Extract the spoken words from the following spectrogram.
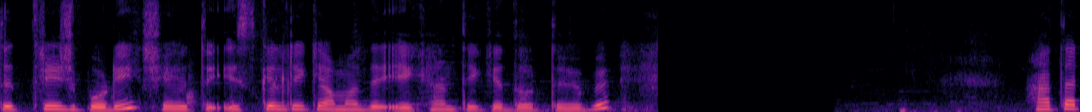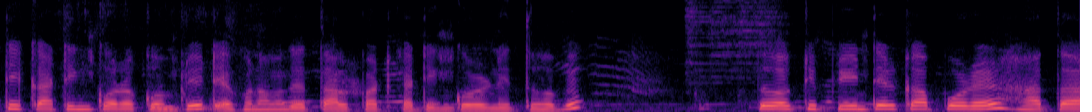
তেত্রিশ বডি, সেহেতু স্কেলটিকে আমাদের এখান থেকে ধরতে হবে। হাতাটি কাটিং করা কমপ্লিট এখন আমাদের তালপাট কাটিং করে নিতে হবে। তো একটি প্রিন্টের কাপড়ের হাতা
